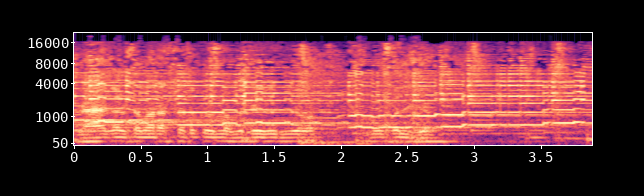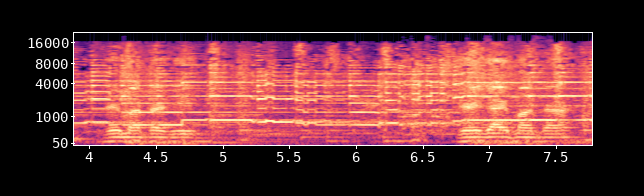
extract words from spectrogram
અને આગળ તમારા સર્કલમાં બધે વીડિયો મોકલજો. જય માતાજી. જય ગાય માતા.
